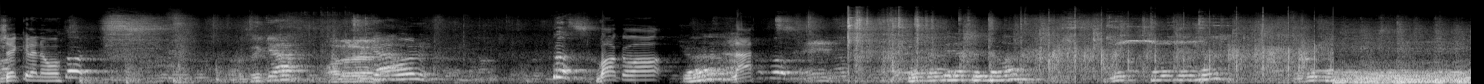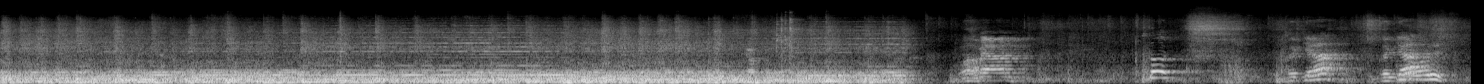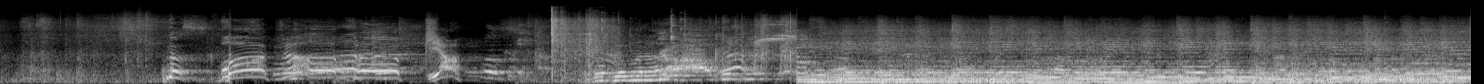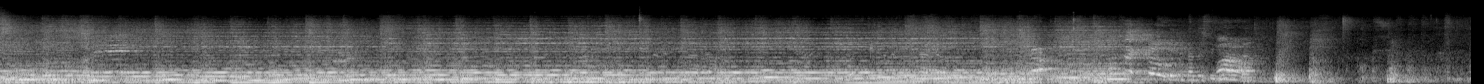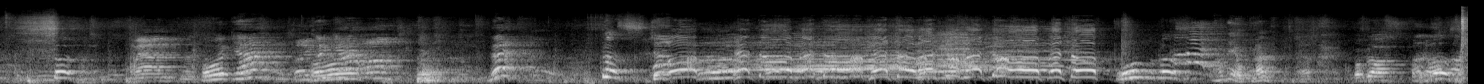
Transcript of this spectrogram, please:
Skikkelig nå. Trykke. Trykke. Bakover. Kjør. Lett. Så Trykke. Trykke. Bak! Ja! Godt jobba der. Kom igjen. Trykke. Trykke. Vekk. Opp! Rett opp! Rett opp! Rett opp! Rett opp! Rett opp! Rett opp! Opp på plass. På plass.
